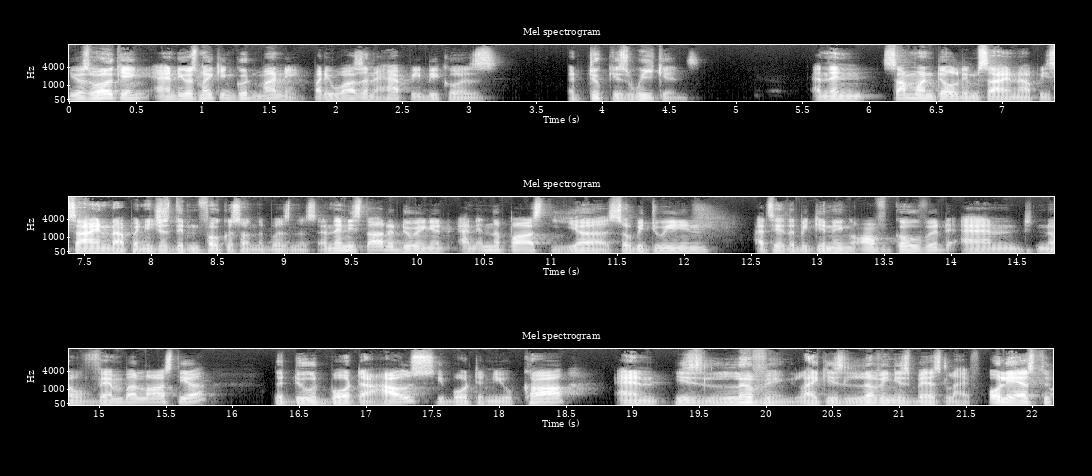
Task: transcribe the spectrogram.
he was working and he was making good money, but he wasn't happy because it took his weekends. And then someone told him sign up. He signed up and he just didn't focus on the business. And then he started doing it. And in the past year, so between I'd say the beginning of COVID and November last year, the dude bought a house, he bought a new car, and he's living like he's living his best life. All he has to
